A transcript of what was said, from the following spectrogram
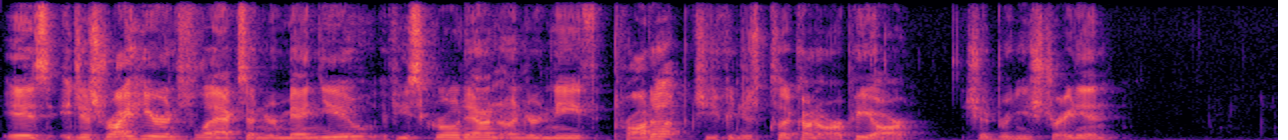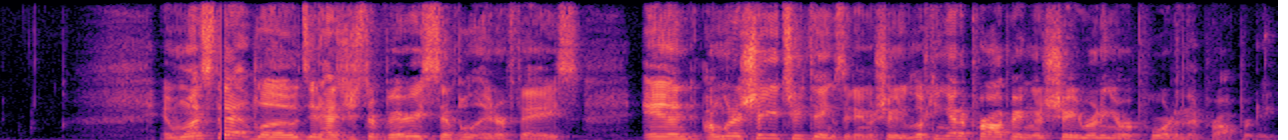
is just right here in Flex under Menu. If you scroll down underneath Products, you can just click on RPR. It should bring you straight in. And once that loads, it has just a very simple interface. And I'm going to show you two things today. I'm going to show you looking at a property. I'm going to show you running a report on that property.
